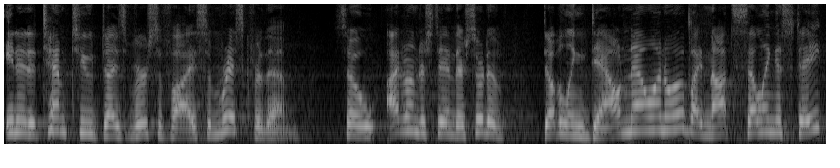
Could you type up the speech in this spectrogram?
in an attempt to diversify some risk for them. So I don't understand. They're sort of doubling down now on oil by not selling a stake?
